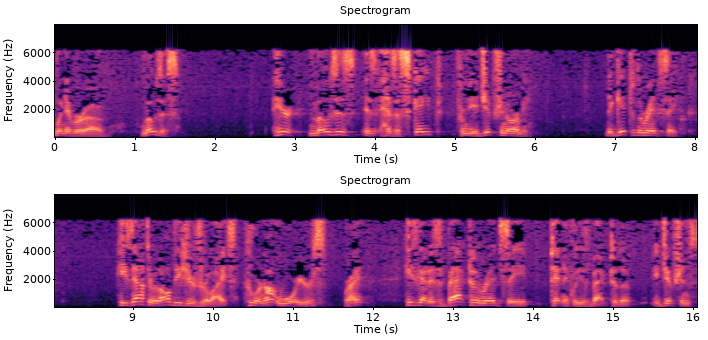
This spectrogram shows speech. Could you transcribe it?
whenever uh, Moses, here, Moses is, has escaped from the Egyptian army. They get to the Red Sea. He's out there with all these Israelites who are not warriors, right? He's got his back to the Red Sea, technically his back to the Egyptians,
